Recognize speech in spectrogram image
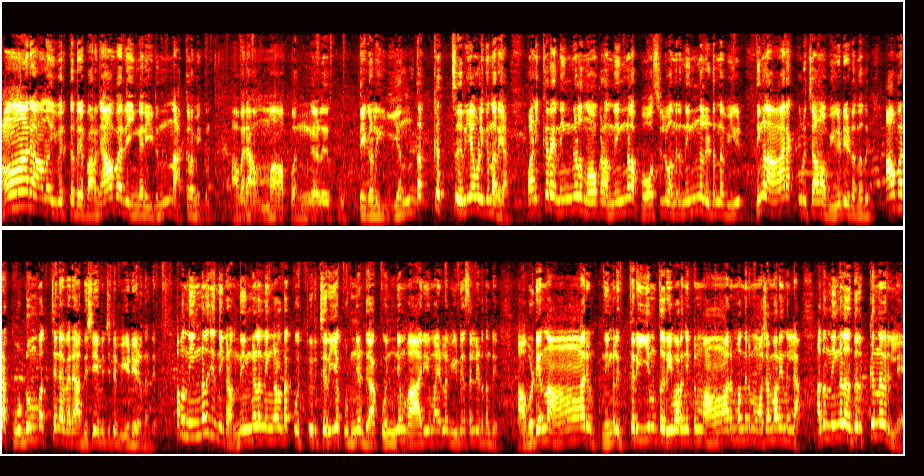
ആരാണ് ഇവർക്കെതിരെ പറഞ്ഞ അവരെ ഇങ്ങനെ ഇരുന്ന് ആക്രമിക്കും. അവരമ്മ പെങ്ങൾ കുട്ടികൾ എന്തൊക്കെ ചെറിയ വിളിക്കുന്ന അറിയാം പണിക്കറെ നിങ്ങൾ നോക്കണം. നിങ്ങളെ പോസ്റ്റിൽ വന്നിട്ട് നിങ്ങൾ ഇടുന്ന വീ നിങ്ങൾ ആരെ കുറിച്ചാണോ വീഡിയോ ഇടുന്നത്? അവരെ കുടുംബത്തിനെ വരെ അതിശയിപ്പിച്ചിട്ട് വീഡിയോ ഇടുന്നുണ്ട്. അപ്പൊ നിങ്ങൾ ചിന്തിക്കണം. നിങ്ങൾ നിങ്ങളുടെ ഒരു ചെറിയ കുഞ്ഞുണ്ട്. ആ കുഞ്ഞും ഭാര്യയുമായിട്ടുള്ള വീഡിയോസ് എല്ലാം ഇടുന്നുണ്ട്. അവിടെ നിന്ന് ആരും നിങ്ങൾ ഇത്രയും തെറി പറഞ്ഞിട്ടും ആരും വന്നിട്ട് മോശം പറയുന്നില്ല. അത് നിങ്ങൾ എതിർക്കുന്നവരില്ലേ?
